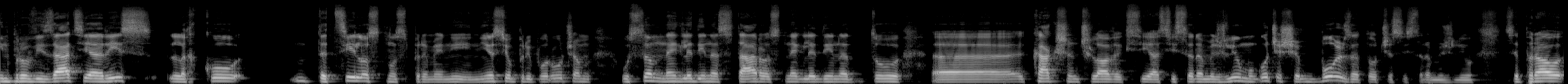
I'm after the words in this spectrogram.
improvizacija res lahko te celostno spremeni. In jaz jo priporočam vsem, ne glede na starost, ne glede na to, uh, kakšen človek si, a si sramežljiv, mogoče še bolj zato, če si sramežljiv. Se pravi,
